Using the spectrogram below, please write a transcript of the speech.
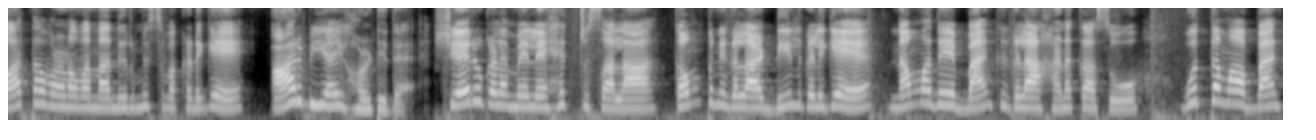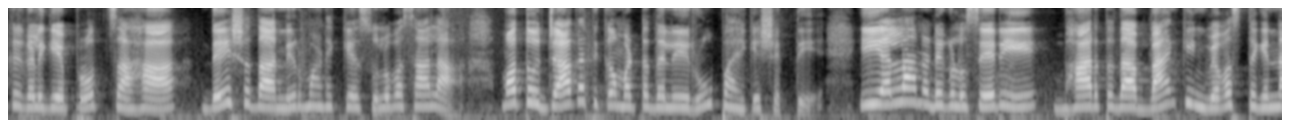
ವಾತಾವರಣವನ್ನ ನಿರ್ಮಿಸುವ ಕಡೆಗೆ ಆರ್ಬಿಐ ಹೊರಟಿದೆ. ಷೇರುಗಳ ಮೇಲೆ ಹೆಚ್ಚು ಸಾಲ, ಕಂಪನಿಗಳ ಡೀಲ್ಗಳಿಗೆ ನಮ್ಮದೇ ಬ್ಯಾಂಕ್ಗಳ ಹಣಕಾಸು, ಉತ್ತಮ ಬ್ಯಾಂಕ್ಗಳಿಗೆ ಪ್ರೋತ್ಸಾಹ, ದೇಶದ ನಿರ್ಮಾಣಕ್ಕೆ ಸುಲಭ ಸಾಲ ಮತ್ತು ಜಾಗತಿಕ ಮಟ್ಟದಲ್ಲಿ ರೂಪಾಯಿಗೆ ಶಕ್ತಿ. ಈ ಎಲ್ಲ ನಡೆಗಳು ಸೇರಿ ಭಾರತದ ಬ್ಯಾಂಕಿಂಗ್ ವ್ಯವಸ್ಥೆಯನ್ನ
